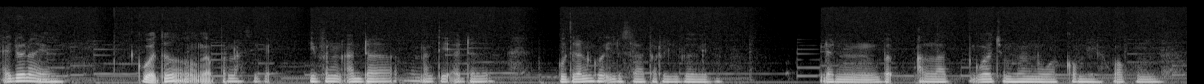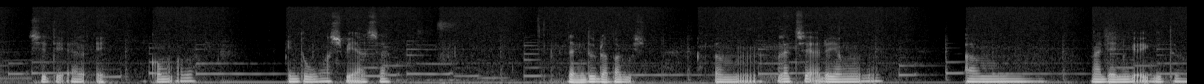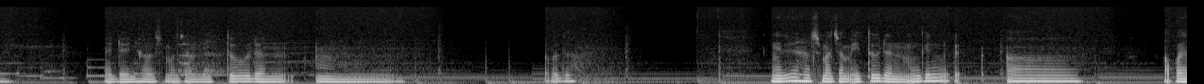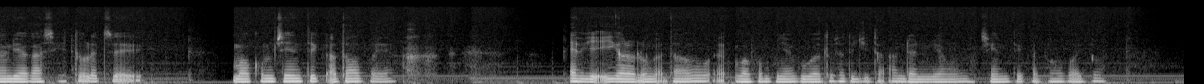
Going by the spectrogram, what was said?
I don't know ya. Gue tuh nggak pernah sih kayak even ada nanti ada kebetulan gue ilustrator juga gitu dan alat gue cuman Wacom ya Wacom CTL eh Wacom apa? Intuos biasa. Dan itu udah bagus. Em, let's say ada yang em, ngadain kayak gitu. Ngadain hal semacam itu dan hmm, apa tuh? Ngadain hal semacam itu dan mungkin eh, apa yang dia kasih itu let's say Wacom cintik atau apa ya? FYI kalau lo nggak tahu eh, punya gua tuh satu jutaan dan yang cintik atau apa itu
